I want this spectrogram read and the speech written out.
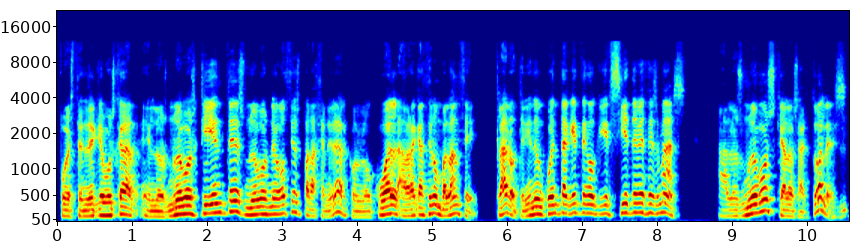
pues tendré que buscar en los nuevos clientes nuevos negocios para generar, con lo cual habrá que hacer un balance. Claro, teniendo en cuenta que tengo que ir siete veces más a los nuevos que a los actuales.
